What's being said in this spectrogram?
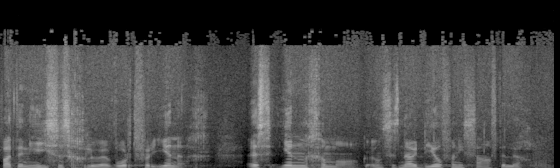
wat in Jesus glo, word verenig, is een gemaak. Ons is nou deel van dieselfde liggaam.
